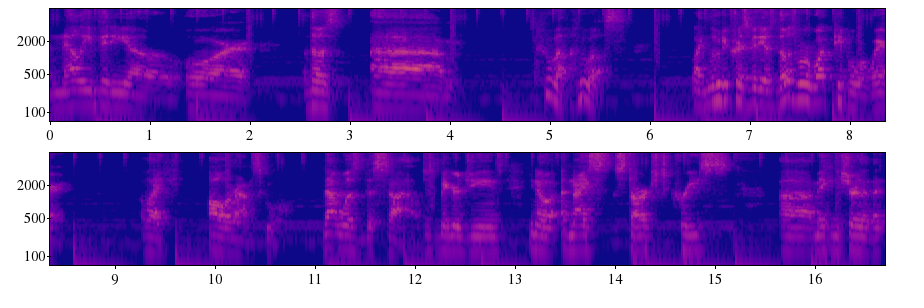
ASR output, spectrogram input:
a Nelly video or those um, who else? Who else? Like Ludacris videos. Those were what people were wearing, like all around school. That was the style. Just bigger jeans. You know, a nice starched crease, uh, making sure that, that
